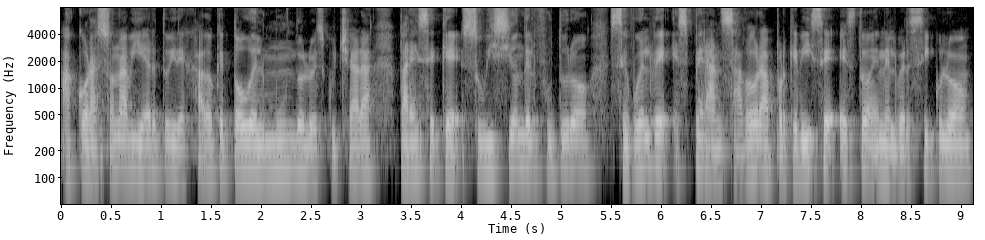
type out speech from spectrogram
a corazón abierto y dejado que todo el mundo lo escuchara. Parece que su visión del futuro se vuelve esperanzadora porque dice esto en el versículo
